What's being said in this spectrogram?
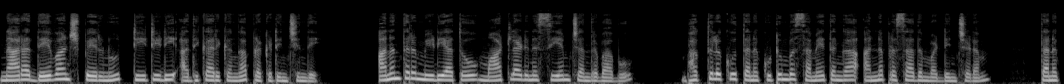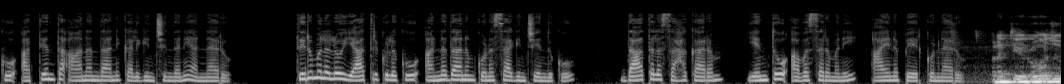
నారా దేవాంష్ పేరును టీటీడీ అధికారికంగా ప్రకటించింది. అనంతరం మీడియాతో మాట్లాడిన సీఎం చంద్రబాబు భక్తులకు తన కుటుంబ సమేతంగా అన్నప్రసాదం వడ్డించడం తనకు అత్యంత ఆనందాన్ని కలిగించిందని అన్నారు. తిరుమలలో యాత్రికులకు అన్నదానం కొనసాగించేందుకు దాతల సహకారం ఎంతో అవసరమని ఆయన పేర్కొన్నారు. ప్రతిరోజు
